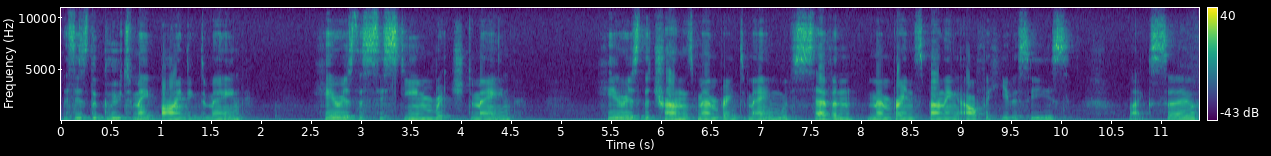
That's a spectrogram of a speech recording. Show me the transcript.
This is the glutamate binding domain. Here is the cysteine-rich domain. Here is the transmembrane domain with seven membrane-spanning alpha helices, like so.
